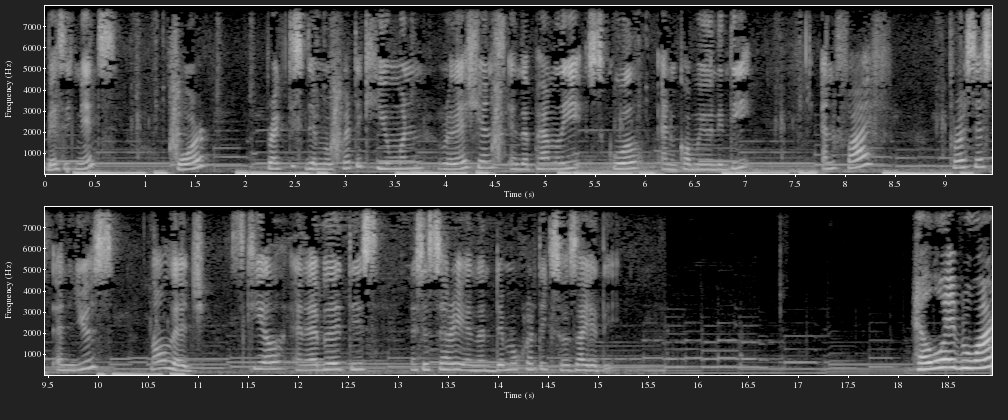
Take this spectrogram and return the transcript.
basic needs. 4. Practice democratic human relations in the family, school, and community. And 5. Process and use knowledge, skill, and abilities necessary in a democratic society. Hello everyone,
